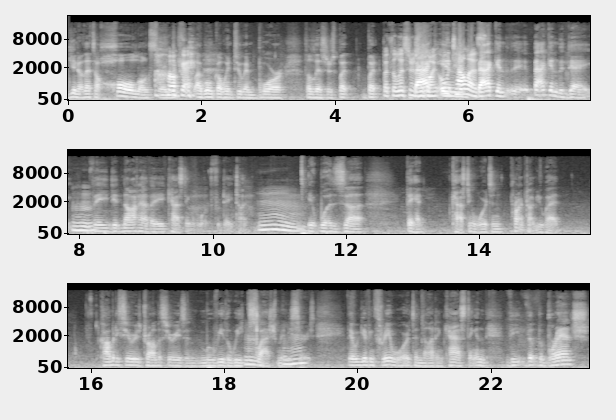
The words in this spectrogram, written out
you know that's a whole long story, Okay. I won't go into and bore the listeners. But but But the listeners are going, "Oh, tell the- us." Back in back in the day, Mm-hmm. they did not have a casting award for daytime. Mm. It was uh, they had casting awards in primetime. You had comedy series, drama series, and movie of the week Mm. slash Mm-hmm. They were giving three awards and not in casting. And the, the, the branch,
